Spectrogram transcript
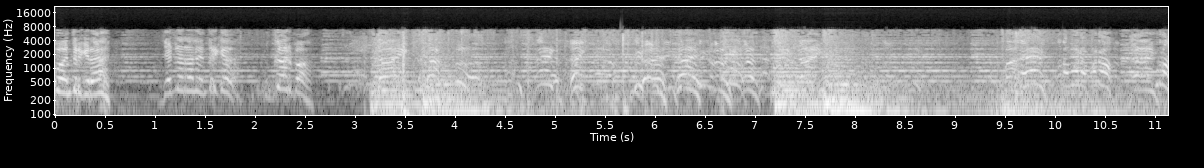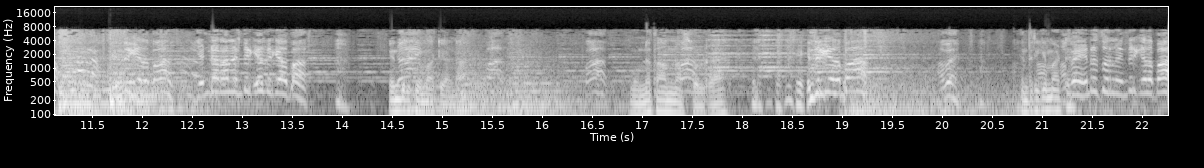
எதுக்கு வந்திருக்கிற என்னடா எந்திரிக்காத உட்காருப்பா டேய் ஏய், ஏய், ஏய், ஏய், ஏய். பா, ஏய், எந்திரிக்காதப்பா என்னடா எந்திரிக்க பா, உன்னதான் நான் சொல்றேன் எந்திரிக்காதப்பா அவன் எந்திரிக்க மாட்டேன் என்ன சொல்ல எந்திரிக்காதப்பா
